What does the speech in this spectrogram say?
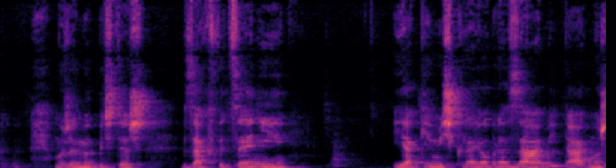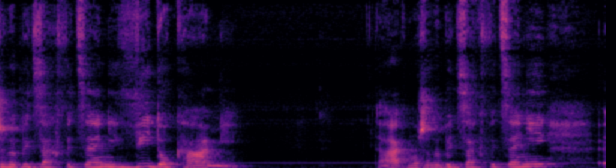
Możemy być też zachwyceni jakimiś krajobrazami, tak? Możemy być zachwyceni widokami, tak? Możemy być zachwyceni yy,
